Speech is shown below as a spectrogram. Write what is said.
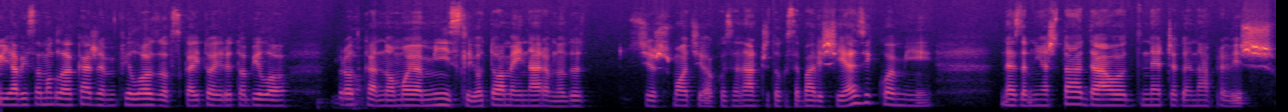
ja bih sad mogla da kažem filozofska i to jer je to bilo protkano da. moja misli o tome i naravno da ćeš moći ako se naročito ako se baviš jezikom i ne znam nija šta da od nečega napraviš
